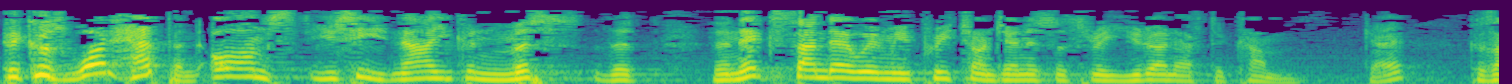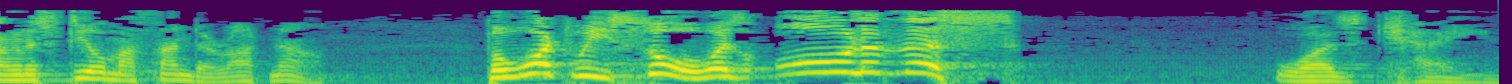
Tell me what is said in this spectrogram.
Because what happened? Oh, I'm, you see, now you can miss the, the next Sunday when we preach on Genesis 3, you don't have to come, okay? Because I'm going to steal my thunder right now. But what we saw was all of this was changed.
